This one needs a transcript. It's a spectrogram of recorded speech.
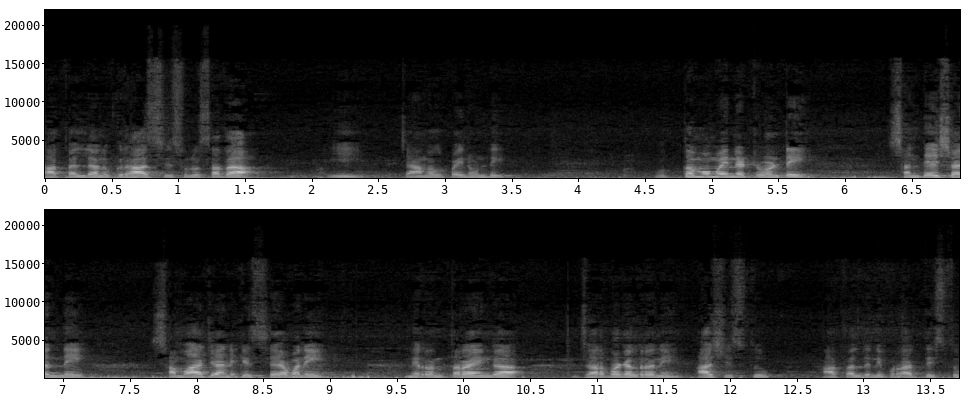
ఆ తల్లి అనుగ్రహాశీస్సులు సదా ఈ ఛానల్ పైన ఉండి ఉత్తమమైనటువంటి సందేశాన్ని సమాజానికి సేవని నిరంతరాయంగా జరపగలరని ఆశిస్తూ ఆ తల్లిని ప్రార్థిస్తూ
